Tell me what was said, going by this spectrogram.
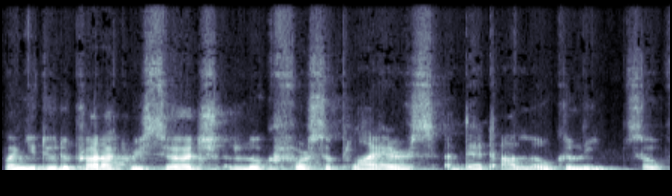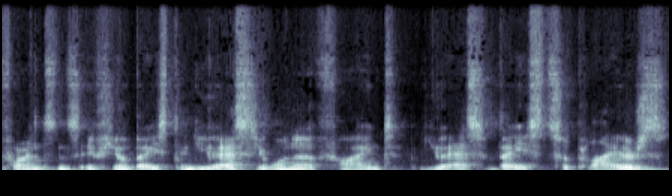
when you do the product research, look for suppliers that are locally. So, for instance, if you're based in the US, you want to find US based suppliers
